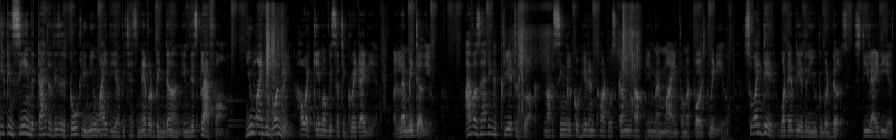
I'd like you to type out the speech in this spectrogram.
you can see in the title, this is a totally new idea which has never been done in this platform. You might be wondering how I came up with such a great idea. Well, let me tell you. I was having a creator's block, not a single coherent thought was coming up in my mind for my first video. So I did what every other YouTuber does, steal ideas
